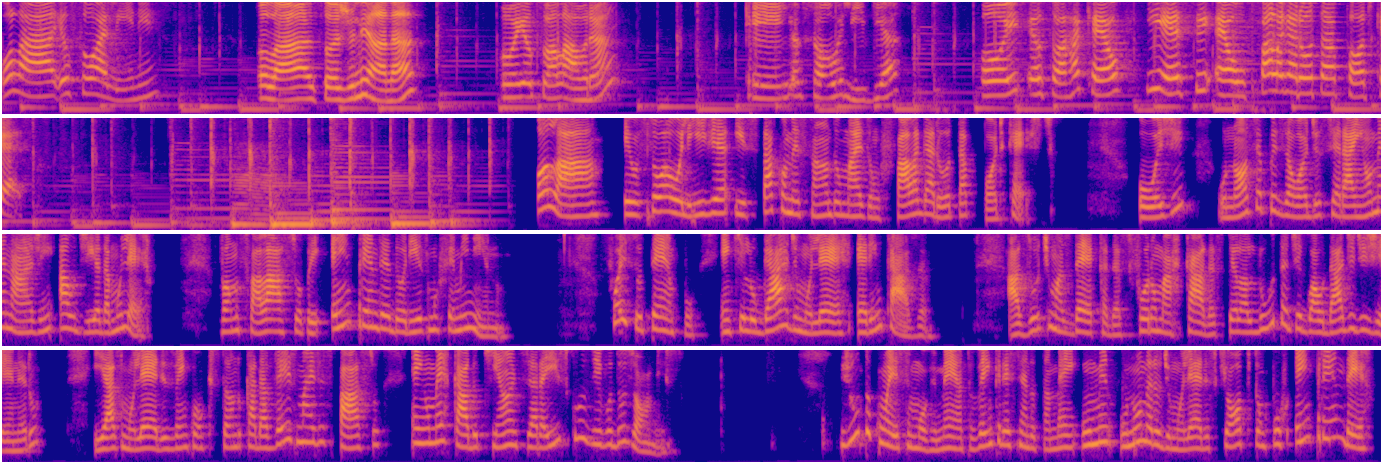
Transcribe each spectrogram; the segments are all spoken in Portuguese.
Olá, eu sou a Aline. Olá, eu sou a Juliana. Oi, eu sou a Laura. Ei, eu sou a Olivia. Oi, eu sou a Raquel e esse é o Fala Garota Podcast. Olá, eu sou a Olivia e está começando mais um Fala Garota Podcast. Hoje, o nosso episódio será em homenagem ao Dia da Mulher. Vamos falar sobre empreendedorismo feminino. Foi-se o tempo em que lugar de mulher era em casa. As últimas décadas foram marcadas pela luta de igualdade de gênero e as mulheres vêm conquistando cada vez mais espaço em um mercado que antes era exclusivo dos homens. Junto com esse movimento, vem crescendo também o número de mulheres que optam por empreender.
